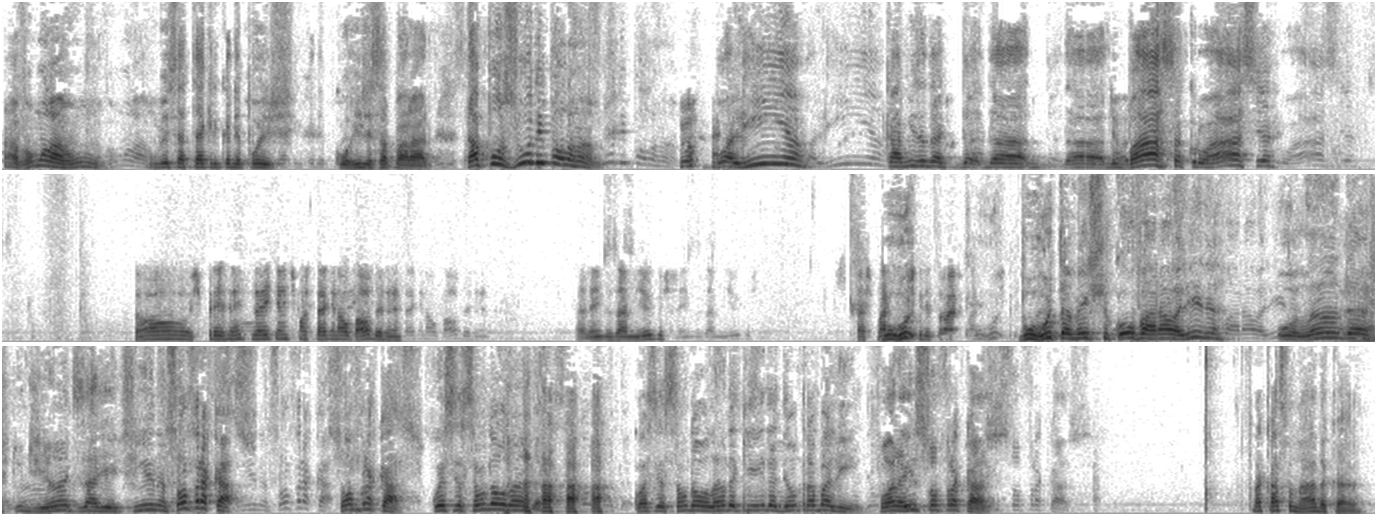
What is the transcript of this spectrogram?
Ah, vamos lá, vamos, vamos ver se a técnica depois corrige essa parada. Tá posudo, hein, Paulo Ramos? Bolinha, camisa da, da, da, da do Barça, Croácia. São os presentes aí que a gente consegue na Ubaldas, né? Além dos amigos. Faz parte Burru... do escritório. Burru também esticou o varal ali, né? Holanda, é. Estudiantes, Argentina, só fracasso. Só fracasso. Com exceção da Holanda. Com exceção da Holanda que ainda deu um trabalhinho. Fora isso, só fracasso. Fracasso nada, cara.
